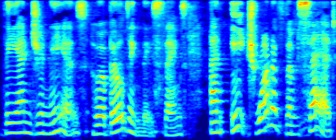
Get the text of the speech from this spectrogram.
the engineers who are building these things and each one of them said,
